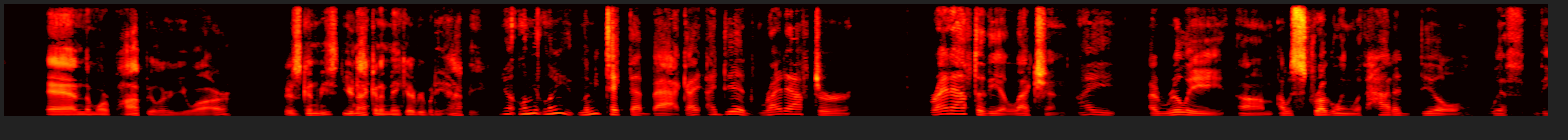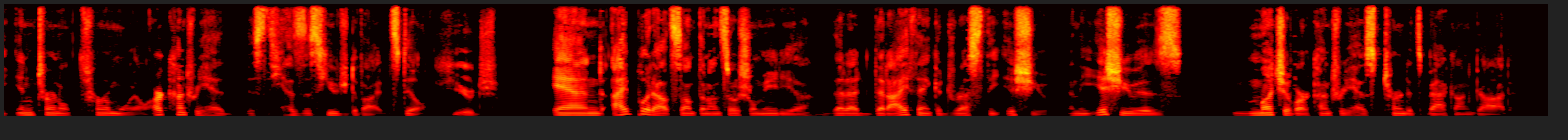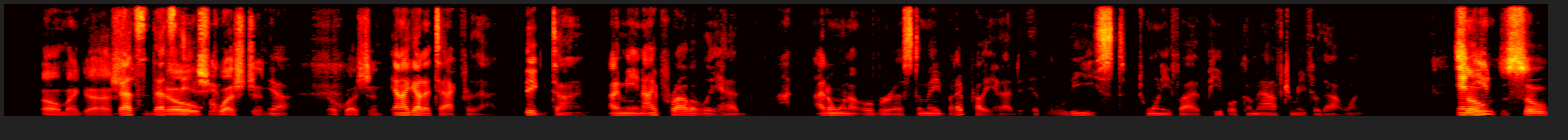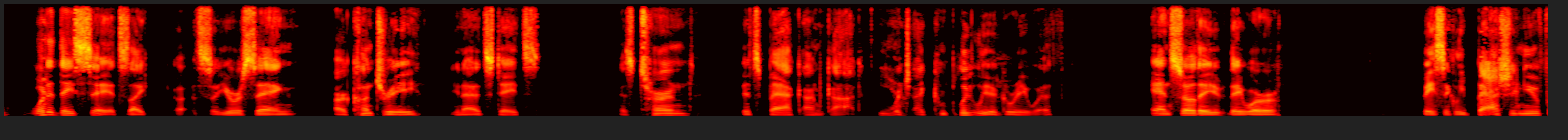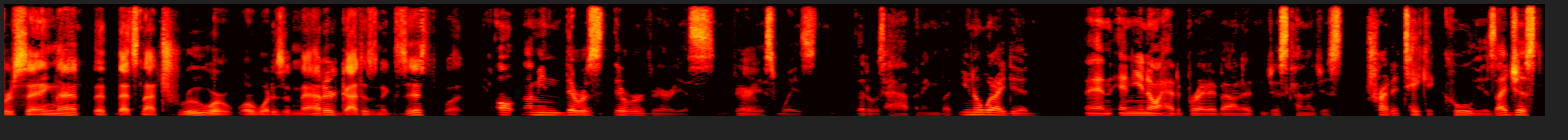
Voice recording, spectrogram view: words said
and the more popular you are, there's going to be you're not going to make everybody happy. You know, let me let me let me take that back. I, I did right after right after the election. I I really um, I was struggling with how to deal with the internal turmoil. Our country had this has this huge divide still, Huge. and I put out something on social media that I, that I think addressed the issue. And the issue is much of our country has turned its back on God. Oh my gosh. That's that's no the issue. question. Yeah. No question. And I got attacked for that big time. I mean, I probably had I don't want to overestimate, but I probably had at least 25 people come after me for that one. And so you- so what Yeah. did they say? It's like uh, so you were saying our country, the United States, has turned its back on God, Yeah. which I completely agree with. And so they they were basically bashing you for saying that that that's not true or or what does it matter? God doesn't exist. What? all I mean, there was there were various various ways that it was happening, but you know what I did, and and you know I had to pray about it and just kind of just try to take it coolly. Is I just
